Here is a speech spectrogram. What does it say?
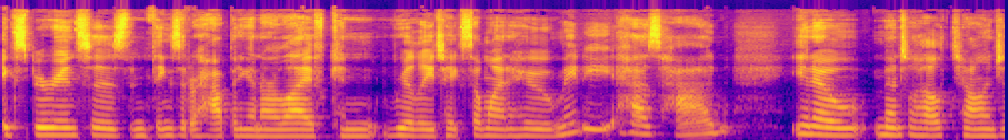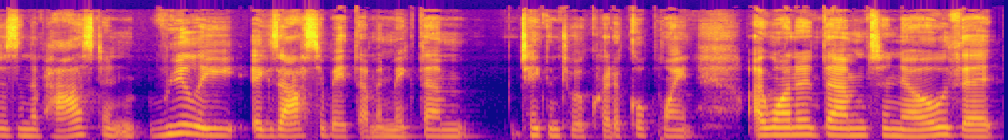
experiences and things that are happening in our life can really take someone who maybe has had you know mental health challenges in the past and really exacerbate them and make them take them to a critical point. I wanted them to know that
